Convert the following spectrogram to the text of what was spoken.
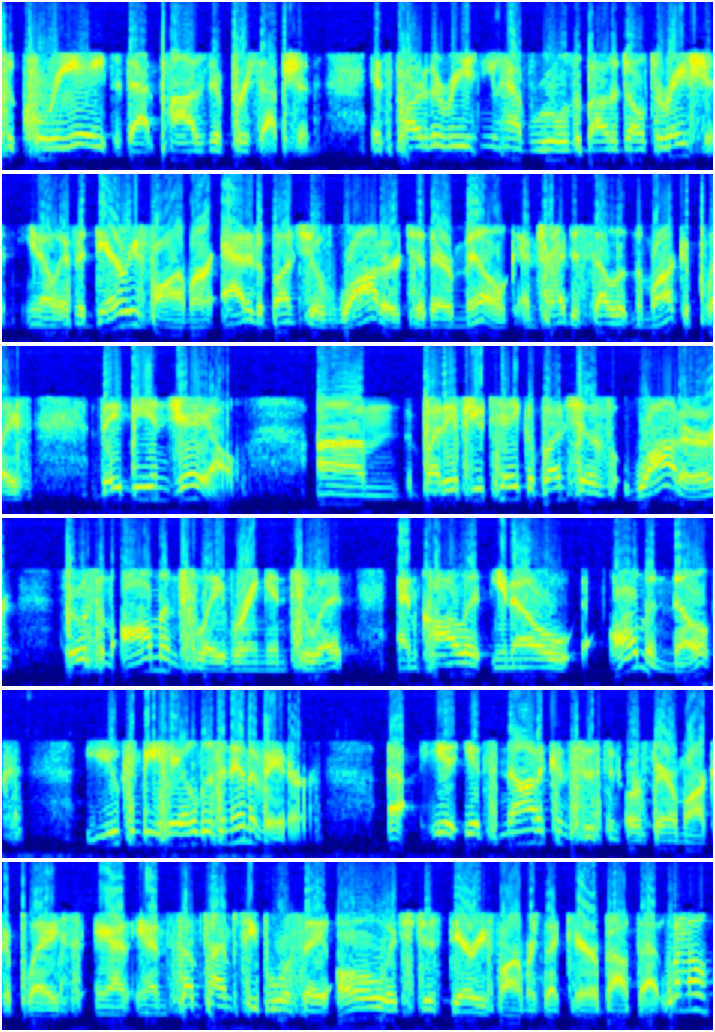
to create that positive perception. It's part of the reason you have rules about adulteration. You know, if a dairy farmer added a bunch of water to their milk and tried to sell it in the marketplace, they'd be in jail. Um, but if you take a bunch of water, throw some almond flavoring into it, and call it, you know, almond milk, you can be hailed as an innovator. Uh, it, it's not a consistent or fair marketplace, and and sometimes people will say, "Oh, it's just dairy farmers that care about that." Well,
